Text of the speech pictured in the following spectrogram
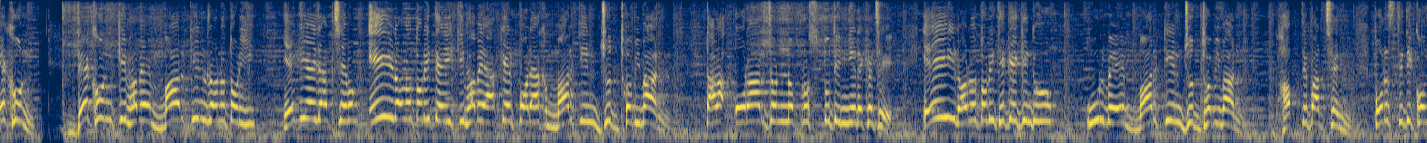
দেখুন দেখুন কীভাবে মার্কিন রণতরী এগিয়ে যাচ্ছে এবং এই রণতরীতেই কীভাবে একের পর এক মার্কিন যুদ্ধ বিমান তারা ওড়ার জন্য প্রস্তুতি নিয়ে রেখেছে। এই রণতরী থেকে কিন্তু উড়বে মার্কিন যুদ্ধ বিমান ভাবতে পারছেন পরিস্থিতি কোন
